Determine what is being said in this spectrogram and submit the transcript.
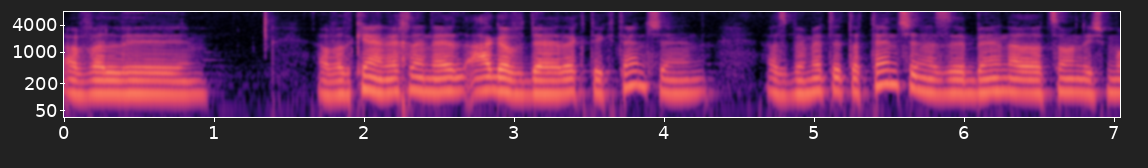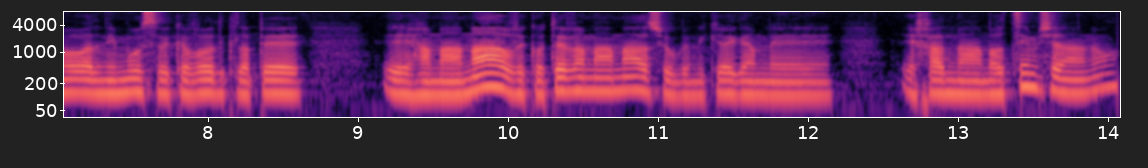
אבל, אה, אבל כן, איך לנהל, אגב, דיאלקטיק טנשן, אז באמת את הטנשן הזה בין הרצון לשמור על נימוס וכבוד כלפי אה, המאמר וכותב המאמר, שהוא במקרה גם אה, אחד מהמרצים שלנו,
